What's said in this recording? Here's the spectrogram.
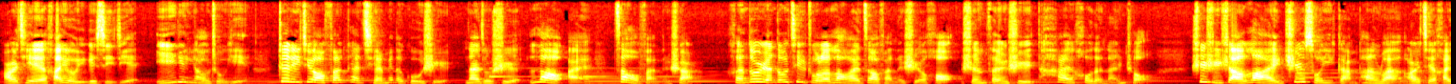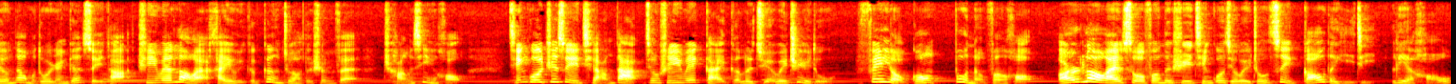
而且还有一个细节一定要注意，这里就要翻看前面的故事，那就是嫪毐造反的事儿。很多人都记住了嫪毐造反的时候，身份是太后的男宠。事实上，嫪毐之所以敢叛乱，而且还有那么多人跟随他，是因为嫪毐还有一个更重要的身份——长信侯。秦国之所以强大，就是因为改革了爵位制度，非有功不能封侯。而嫪毐所封的是秦国爵位中最高的一级——列侯。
